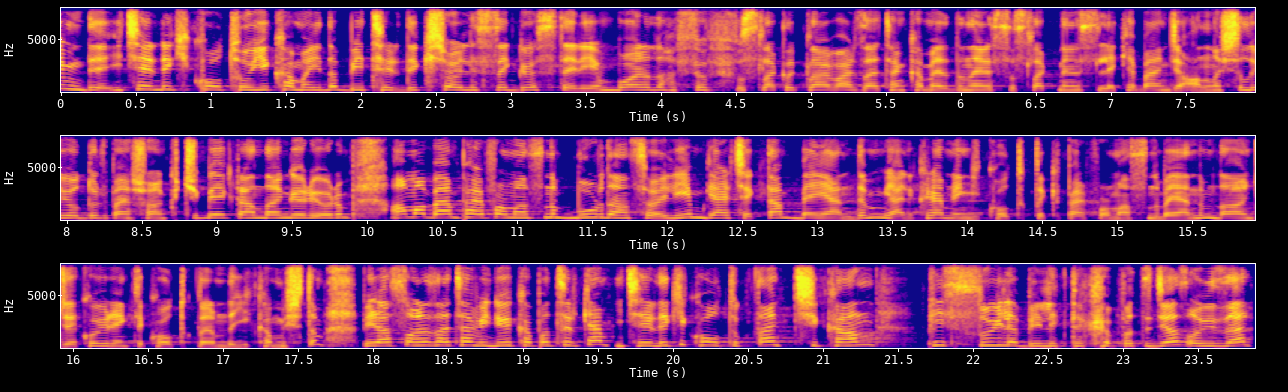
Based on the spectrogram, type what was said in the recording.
Şimdi içerideki koltuğu yıkamayı da bitirdik. Şöyle size göstereyim. Bu arada hafif hafif ıslaklıklar var. Zaten kamerada neresi ıslak neresi leke bence anlaşılıyordur. Ben şu an küçük bir ekrandan görüyorum. Ama ben performansını buradan söyleyeyim. Gerçekten beğendim. Yani krem rengi koltuktaki performansını beğendim. Daha önce koyu renkli koltuklarımı da yıkamıştım. Biraz sonra zaten videoyu kapatırken içerideki koltuktan çıkan pis suyla birlikte kapatacağız. O yüzden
